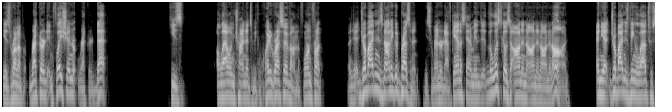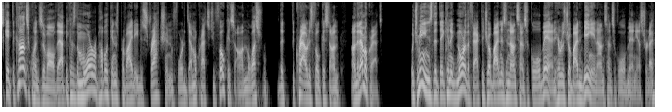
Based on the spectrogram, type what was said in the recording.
He has run up record inflation, record debt. He's allowing China to become quite aggressive on the foreign front. Joe Biden is not a good president. He surrendered Afghanistan. I mean, the list goes on and on and on and on. And yet, Joe Biden is being allowed to escape the consequences of all of that because the more Republicans provide a distraction for Democrats to focus on, the less the, the crowd is focused on, on the Democrats, which means that they can ignore the fact that Joe Biden is a nonsensical old man. Here was Joe Biden being a nonsensical old man yesterday.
